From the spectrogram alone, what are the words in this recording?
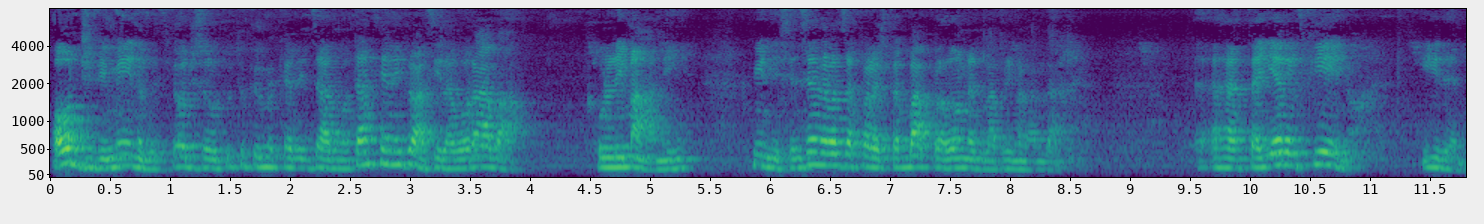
Oggi di meno, perché oggi sono tutti più meccanizzati, ma tanti anni fa si lavorava con le mani, quindi se insieme alla zappare il tabacco la donna era la prima ad andare. A tagliare il fieno, idem.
